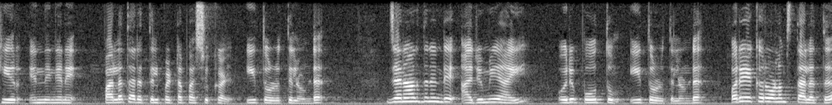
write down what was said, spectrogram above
ഖീർ എന്നിങ്ങനെ പലതരത്തിൽപ്പെട്ട പശുക്കൾ ഈ തൊഴുത്തിലുണ്ട്. ജനാർദ്ദനന്റെ അരുമയായി ഒരു പോത്തും ഈ തൊഴുത്തിലുണ്ട്. ഒരേക്കറോളം സ്ഥലത്ത്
